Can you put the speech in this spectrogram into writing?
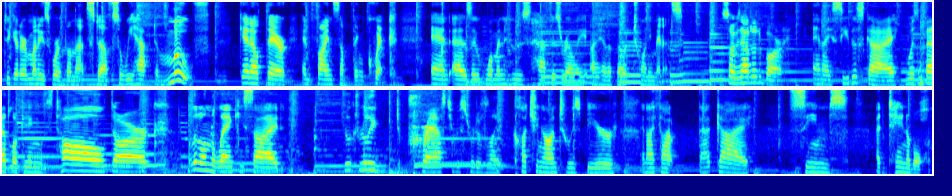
to get our money's worth on that stuff, so we have to move, get out there, and find something quick. And as a woman who's half Israeli, I have about 20 minutes. So I was out at a bar, and I see this guy. He wasn't bad looking. was tall, dark, a little on the lanky side. He looked really depressed. He was sort of like clutching onto his beer, and I thought that guy seems attainable.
